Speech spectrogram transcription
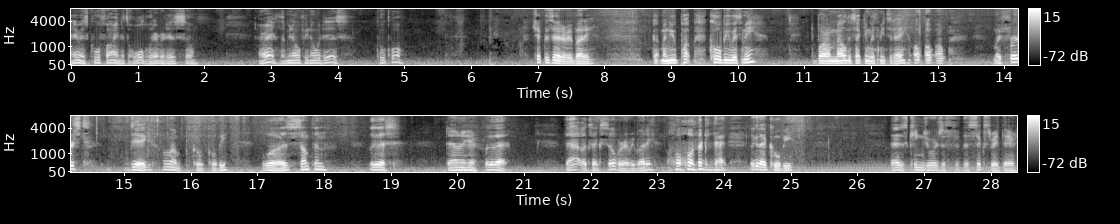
Anyways, cool find. It's old, whatever it is. So, all right, let me know if you know what it is. Cool, cool. Check this out, everybody. Got my new pup, Colby, with me. To borrow metal detecting with me today. Oh, oh, oh. My first dig, hold on, Colby, was something, look at this down right here. Look at that. That looks like silver, everybody. Oh, look at that. Look at that Colby. That is King George the Sixth right there.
